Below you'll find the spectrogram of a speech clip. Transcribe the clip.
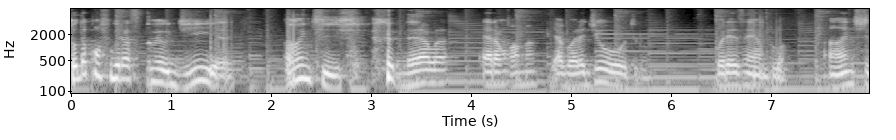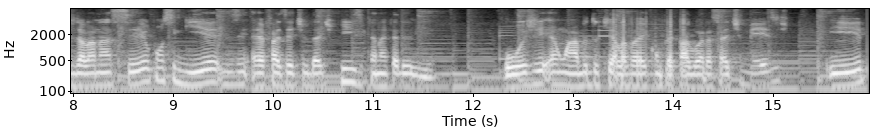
toda a configuração do meu dia antes dela era uma e agora é de outro. Por exemplo, antes dela nascer, eu conseguia é, fazer atividade física na academia. Hoje é um hábito que ela vai completar agora sete meses e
